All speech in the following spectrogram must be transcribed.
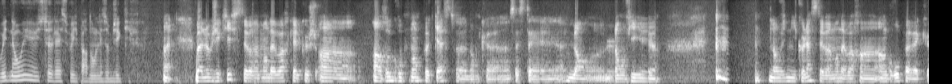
oui, non, oui, je te laisse, oui, pardon, les objectifs. Bah, L'objectif, c'était vraiment d'avoir quelque un, un, regroupement de podcasts. Euh, donc, euh, ça, c'était l'envie. L'envie de Nicolas, c'était vraiment d'avoir un, groupe avec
